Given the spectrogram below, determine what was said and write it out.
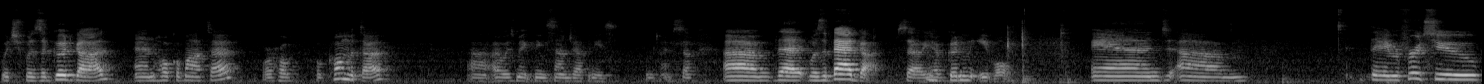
which was a good god, and Hokomata, or Ho- Hokomata. Uh, I always make things sound Japanese sometimes. So um, that was a bad god. So you have good and evil, and um, they refer to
